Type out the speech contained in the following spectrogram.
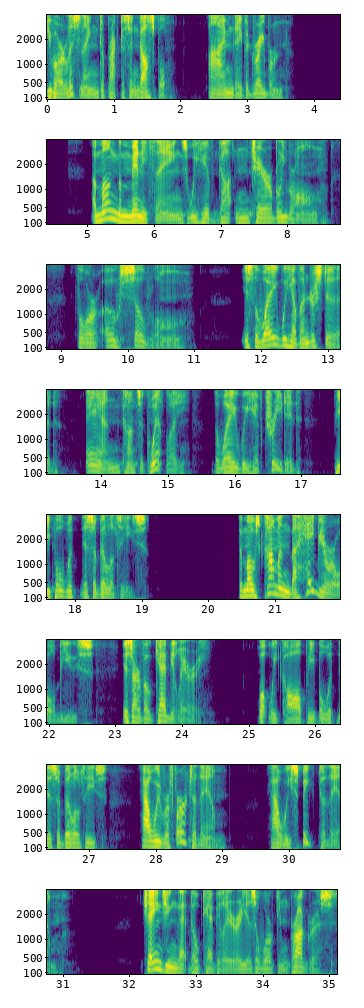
You are listening to Practicing Gospel. I'm David Rayburn. Among the many things we have gotten terribly wrong for oh so long is the way we have understood and consequently the way we have treated people with disabilities. The most common behavioral abuse is our vocabulary, what we call people with disabilities, how we refer to them, how we speak to them. Changing that vocabulary is a work in progress.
